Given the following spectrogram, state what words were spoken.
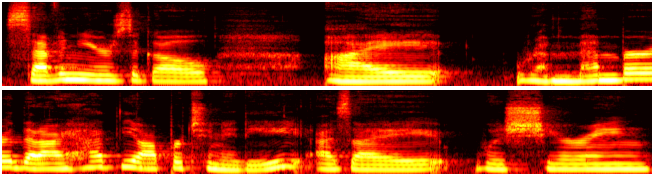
Seven years ago, I remember that I had the opportunity as I was sharing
